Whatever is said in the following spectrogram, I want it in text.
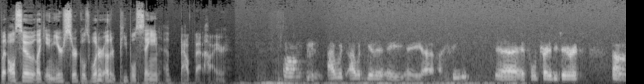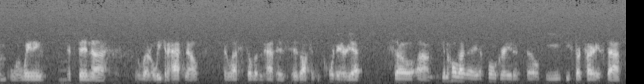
But also, like in your circles, what are other people saying about that hire? Um, I would I would give it a a, uh, a C uh, if we're trying to be generous. Um, we're waiting. It's been uh, what a week and a half now, and Les still doesn't have his his offensive coordinator yet. So um, gonna hold out a, a full grade until he he starts hiring his staff.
